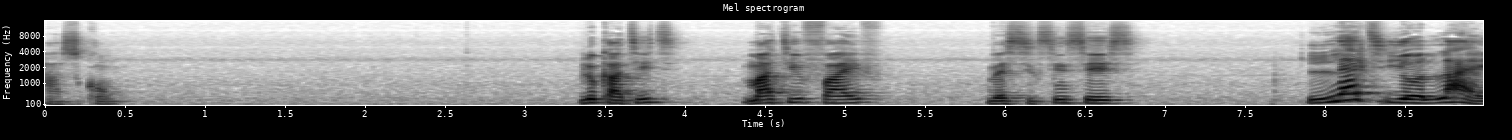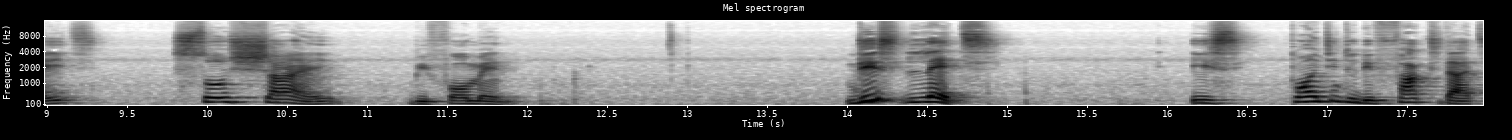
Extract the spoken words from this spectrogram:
has come. Look at it. Matthew 5, verse 16 says, Let your light so shine before men. This let is pointing to the fact that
